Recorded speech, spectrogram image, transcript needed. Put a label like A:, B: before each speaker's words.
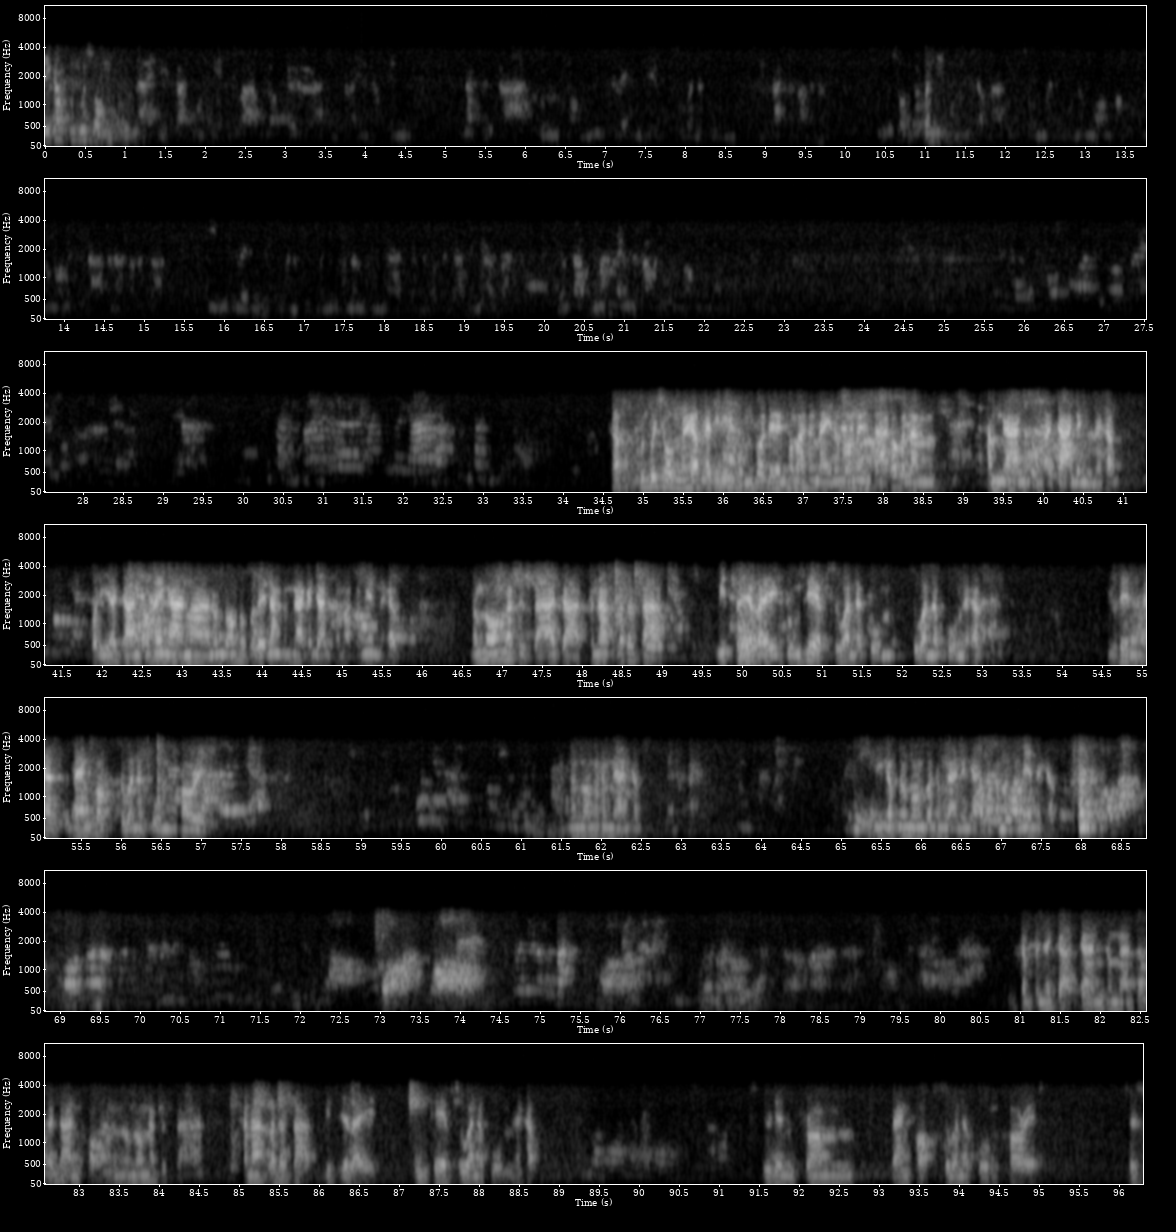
A: ดีครับคุณผู้ชมผมนายเอกราชวงศ์เขตหรือว่าบล็อกเกอร์ราศีสายนะครับเป็นนักศึกษาทุนของวิทยาลัยกรุงเทพสุวรรณภูมิเขตราชกระบังนะครับคุณผู้ชมครับวันนี้ผมจะพาคุณผู้ชมมาดูน้องๆน้องๆนักศึกษาคณะรัฐศาสตร์ที่วิทยาลัยกรุงเทพสุวรรณภูมิวันนี้เขานั่งทำงานกันนะครับเป็นการให้งานมาเดี๋ยวตามผมมาข้างในมันจะพามาดูน้องๆ ครับคุณผู้ชมนะครับ และทีนี้ผมก็เดินเข้ามาข้างในน้องๆนักศึกษาเขากำลังทำงานส่งอาจารย์กันอยู่นะครับพอดีอาจารย์เขาให้งานมาน้องๆเขาก็เลยนั่งทำงานกันอย่างสมัครเขม้นนะครับ น้องๆนักศึกษาจากคณะรัฐศาสตร์ วิทยาลัยกรุงเทพสุวรรณภูมิสุวรรณภูมินะครับ Student at Bangkok สุวรรณภูมิ College น้องๆก็ทำงานครับ นี่ครับน้องๆก็ทำงานกันอย่างสมัครเขม้นนะครับนี่ครับบรรยากาศการทำงานส่งอาจารย์ของน้องๆนักศึกษา คณะรัฐศาสตร์ วิทยาลัยกรุงเทพสุวรรณภูมินะครับ Student from Bangkok Suvarnabhumi College. Just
